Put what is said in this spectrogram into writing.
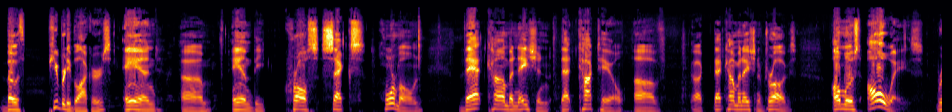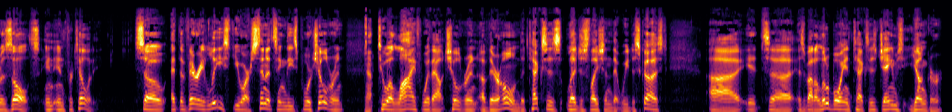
both puberty blockers and um, and the cross sex hormone, that combination, that cocktail of uh, that combination of drugs, almost always results in infertility. So, at the very least, you are sentencing these poor children Yep. to a life without children of their own. The Texas legislation that we discussed, uh, it's uh, is about a little boy in Texas, James Younger,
